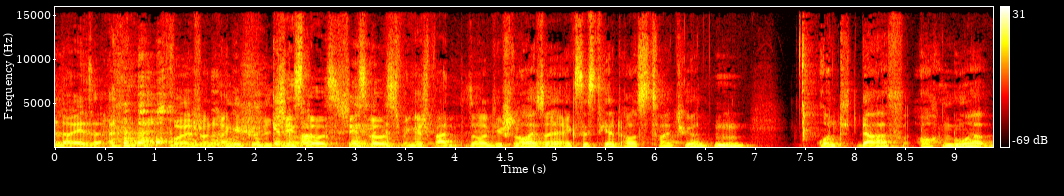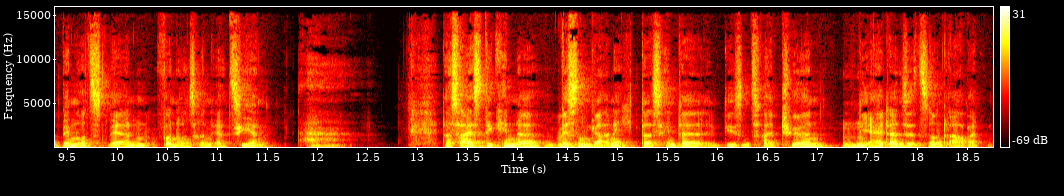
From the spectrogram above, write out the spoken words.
Schleuse. die ich vorher schon angekündigt habe. Schieß los, schieß los, ich bin gespannt. So, die Schleuse existiert aus zwei Türen und darf auch nur benutzt werden von unseren Erziehern. Das heißt, die Kinder wissen gar nicht, dass hinter diesen zwei Türen die Eltern sitzen und arbeiten,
